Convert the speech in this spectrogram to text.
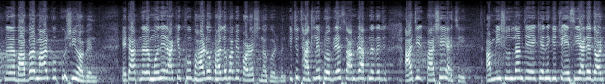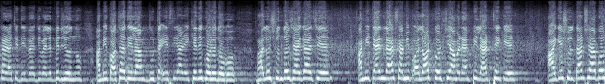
আপনারা বাবার মার খুব খুশি হবেন। এটা আপনারা মনে রাখে খুব ভালো, ভালোভাবে পড়াশোনা করবেন। কিছু থাকলে প্রোগ্রেস তো আমরা আপনাদের আজ পাশেই আছি। আমি শুনলাম যে এখানে কিছু এসিআর এর দরকার আছে ডেভেলপের জন্য। আমি কথা দিলাম, দুটো এসিআর এখানে করে দেবো। ভালো, সুন্দর জায়গা আছে। আমি টেন লাখস আমি অলট করছি আমার এমপি ল্যাট থেকে। আগে সুলতান সাহেবও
